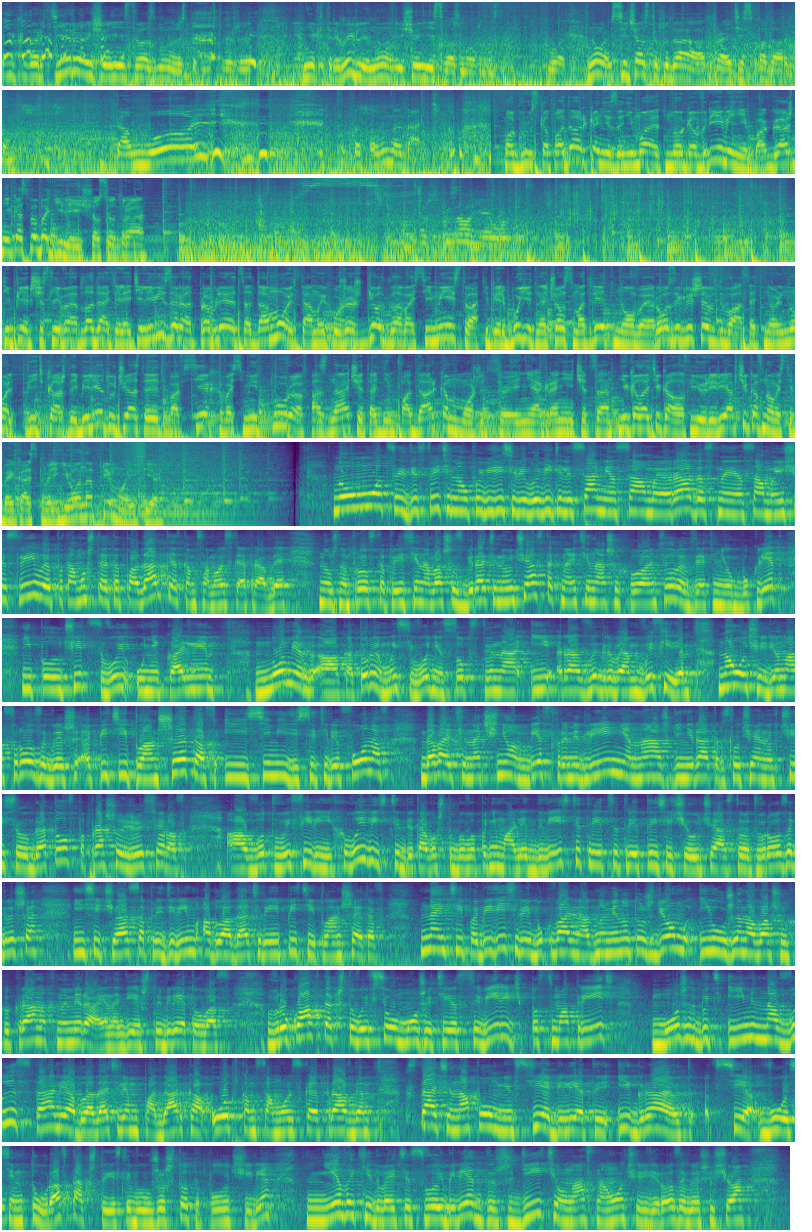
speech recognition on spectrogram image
и квартиру еще есть возможность, потому что уже некоторые выиграли, но еще есть возможность. Вот. Ну, сейчас-то куда отправитесь с подарком? Домой. Потом на дачку. Погрузка подарка не занимает много времени. Багажник освободили еще с утра. Сказал я его. Теперь счастливые обладатели телевизора отправляются домой. Там их уже ждет глава семейства. Теперь будет на чем смотреть новые розыгрыши в 20.00. Ведь каждый билет участвует во всех восьми турах. А значит, одним подарком может все и не ограничиться. Николай Тикалов, Юрий Рябчиков. Новости Байкальского региона. Прямой эфир. Но эмоции действительно у победителей вы видели сами самые радостные, самые счастливые, потому что это подарки от «Комсомольской правды». Нужно просто прийти на ваш избирательный участок, найти наших волонтеров, взять у них буклет и получить свой уникальный номер, а, который мы сегодня, собственно, и разыгрываем в эфире. На очереди у нас розыгрыш 5 планшетов и 70 телефонов. Давайте начнем без промедления. Наш генератор случайных чисел готов. Попрошу режиссеров а, вот в эфире их вывести, для того, чтобы вы понимали, 233 тысячи участвуют в розыгрыше. И сейчас определим обладателей пяти планшетов. Найти победителей буквально одну минуту ждем и уже на ваших экранах номера. Я надеюсь, что билеты у вас в руках, так что вы все можете сверить, посмотреть. Может быть, именно вы стали обладателем подарка от «Комсомольская правда». Кстати, напомню, все билеты играют все 8 туров, так что если вы уже что-то получили, не выкидывайте свой билет, ждите, у нас на очереди розыгрыш еще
